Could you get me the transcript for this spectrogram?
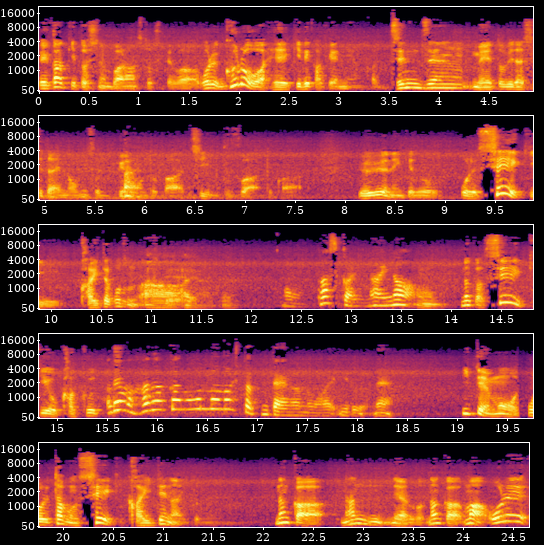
絵描きとしてのバランスとしては俺グロは平気で描けんねやんか。全然目飛び出してたり脳みそピョンとか、チープバーとか余裕やねんけど俺正規描いたことなくて。はいはいはい。うん。確かにないな、うん、なんか正規を描くでも裸の女の人みたいなのはいるよねいても俺多分正規描いてないと思う。なんかなんやろう。なんかまあ俺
